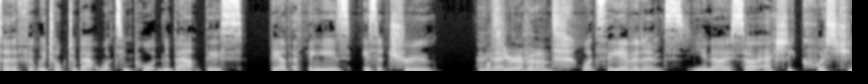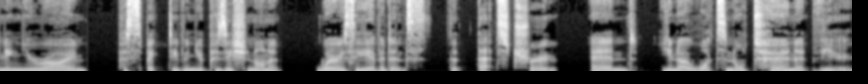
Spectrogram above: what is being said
so the we talked about what's important about this. The other thing is is it true? What's your evidence? What's the evidence? You know, so actually questioning your own perspective and your position on it. Where is the evidence that that's true? And you know, what's an alternate view?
